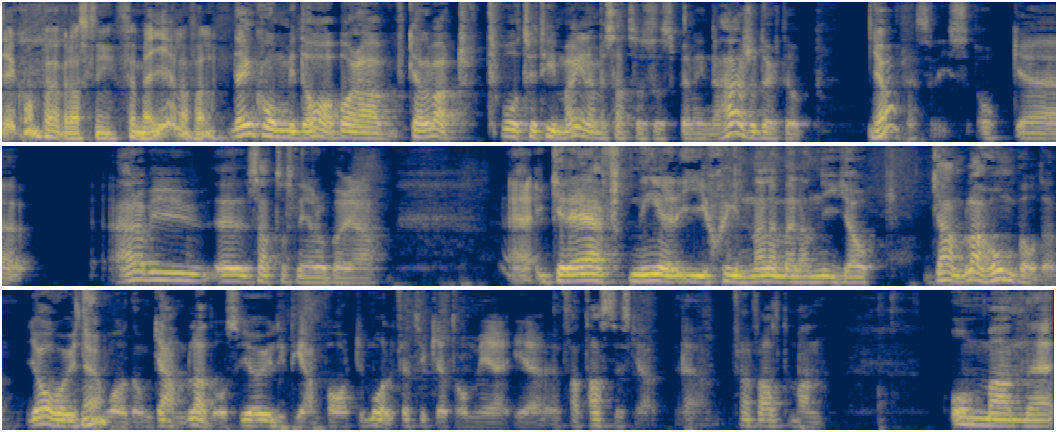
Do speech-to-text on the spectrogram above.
det kom på överraskning. För mig i alla fall. Den kom idag, bara, kan det varit, två, tre timmar innan vi satte oss och spelade in det här så dök det upp. Ja. Och eh, här har vi ju eh, satt oss ner och börjat eh, grävt ner i skillnaden mellan nya och gamla HomePoden. Jag har ju Ja. två av de gamla då, så jag är ju lite grann partymål, för jag tycker att de är, är fantastiska. Eh, framförallt om man, om man eh,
